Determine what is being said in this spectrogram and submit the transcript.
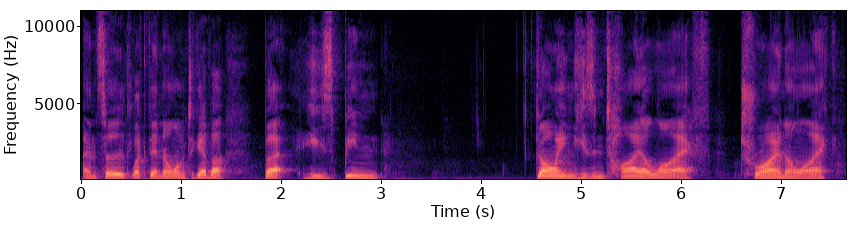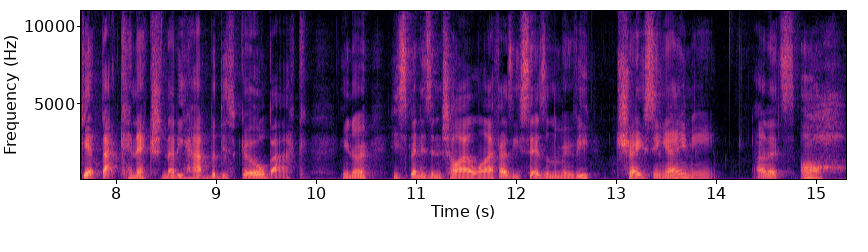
And so like they're no longer together, but he's been going his entire life trying to like get that connection that he had with this girl back. You know, he spent his entire life, as he says in the movie, chasing Amy, and it's oh,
